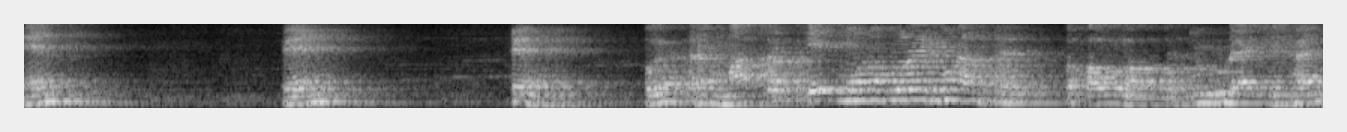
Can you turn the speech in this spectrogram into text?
N pentane okay? અને માત્ર એક મોનોક્લોરાઇડ કોણ આપશે? તો આવું આવશે 2 ડાઇમિથાઇલ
